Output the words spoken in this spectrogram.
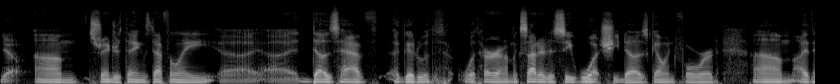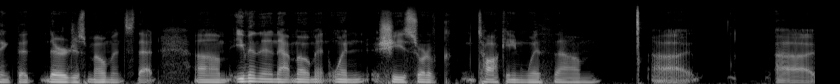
Yeah. Um, Stranger Things definitely uh, uh, does have a good with with her, and I'm excited to see what she does going forward. Um, I think that there are just moments that, um, even in that moment when she's sort of talking with um, uh, uh,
